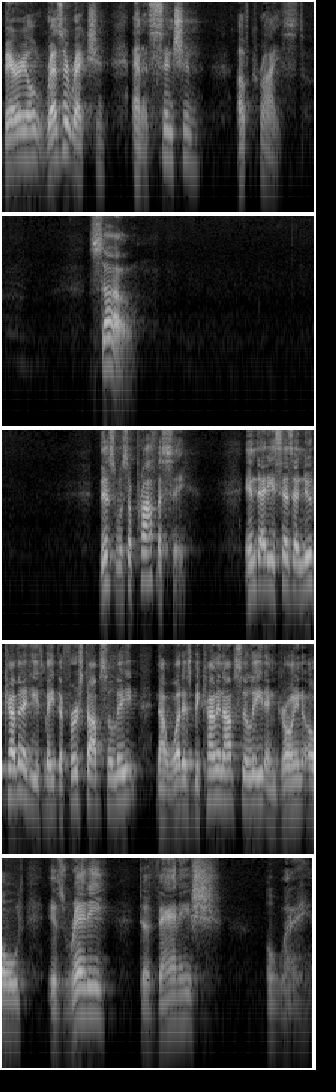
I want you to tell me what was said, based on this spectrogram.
burial, resurrection, and ascension of Christ. So, this was a prophecy in that he says a new covenant, he's made the first obsolete. Now, what is becoming obsolete and growing old is ready to vanish away.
